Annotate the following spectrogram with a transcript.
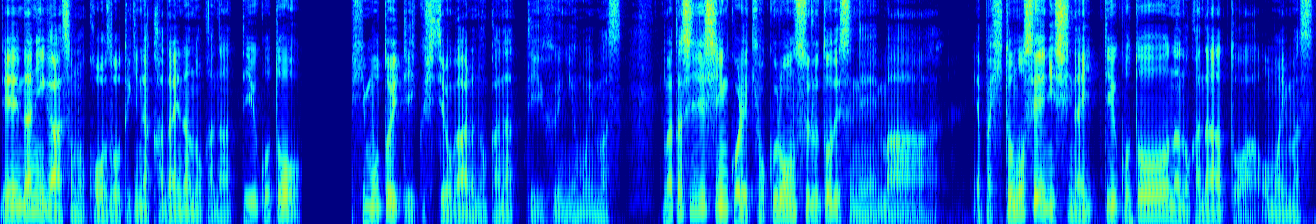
で、何がその構造的な課題なのかなっていうことを紐解いていく必要があるのかなっていうふうに思います。私自身これ極論するとですね、まあ、やっぱ人のせいにしないっていうことなのかなとは思います。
